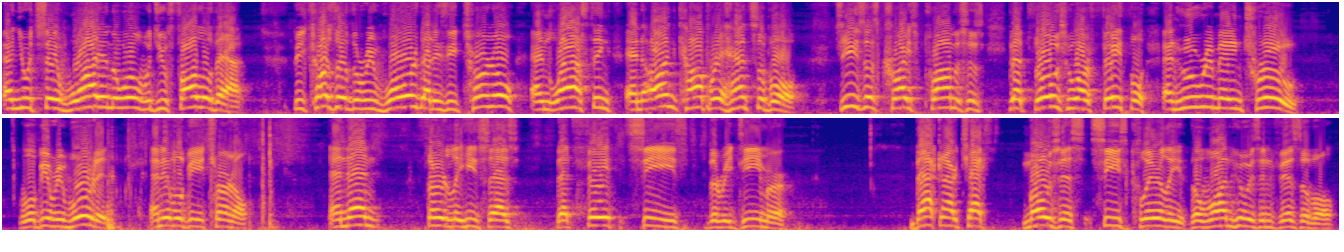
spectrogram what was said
And you would say, why in the world would you follow that? Because of the reward that is eternal and lasting and uncomprehensible. Jesus Christ promises that those who are faithful and who remain true will be rewarded and it will be eternal. And then, thirdly, he says that faith sees the Redeemer. Back in our text, Moses sees clearly the one who is invisible.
